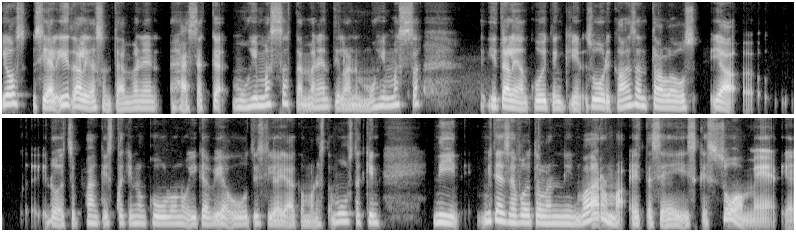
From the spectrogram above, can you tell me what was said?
Jos siellä Italiassa on tämmöinen hässäkkä muhimassa, tämmöinen tilanne muhimassa, Italian kuitenkin suuri kansantalous ja Deutsche Bankistakin on kuulunut ikäviä uutisia ja aika monesta muustakin, niin miten se voi olla niin varma, että se ei iske Suomeen? Ja,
